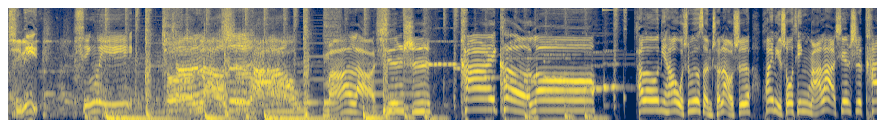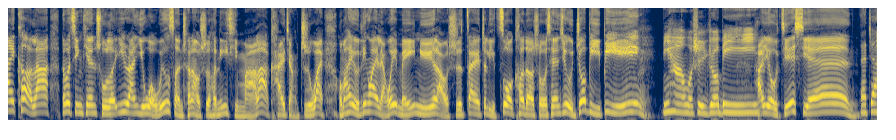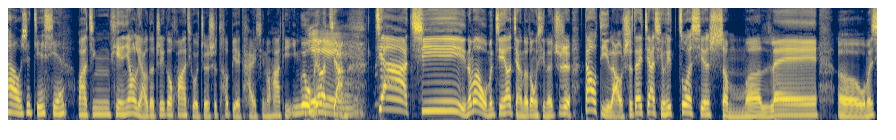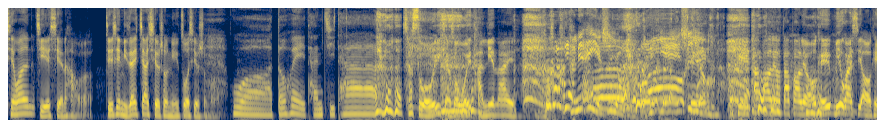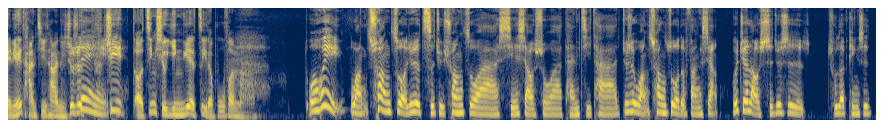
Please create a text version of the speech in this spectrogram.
起立，行礼，陈老师好。麻辣鲜师开课喽！Hello，你好，我是 Wilson 陈老师，欢迎你收听麻辣鲜师开课啦。那么今天除了依然有我 Wilson 陈老师和你一起麻辣开讲之外，我们还有另外两位美女老师在这里做客的。首先就有 Joby 碧莹，你好，我是 Roby，。还有杰贤。大家好，我是杰贤。哇，今天要聊的这个话题，我觉得是特别开心的话题，因为我们要讲假期。那么我们今天要讲的东西呢，就是到底老师在假期会做些什么嘞？呃，我们先问杰贤好了。杰西，你在假期的时候你会做些什么？我都会弹吉他，吓死我！我一想说我会谈恋爱 谈恋爱也是有，也是有。，OK，大爆料，大爆料，OK，没有关系，OK，你会弹吉他，你就是去呃进修音乐自己的部分嘛？我会往创作，就是词曲创作啊，写小说啊，弹吉他，就是往创作的方向。我会觉得老师就是除了平时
